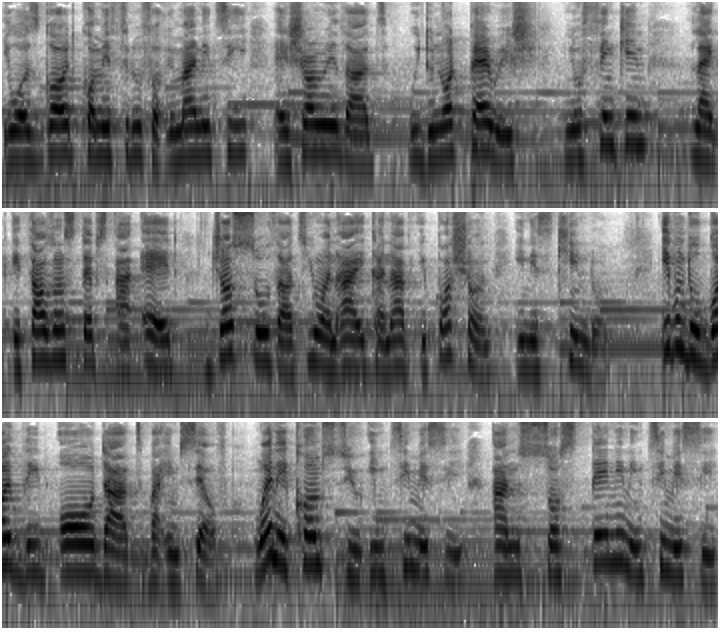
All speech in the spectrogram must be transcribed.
It was God coming through for humanity, ensuring that we do not perish, you know, thinking like a thousand steps ahead just so that you and I can have a portion in his kingdom. Even though God did all that by himself, when it comes to intimacy and sustaining intimacy,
